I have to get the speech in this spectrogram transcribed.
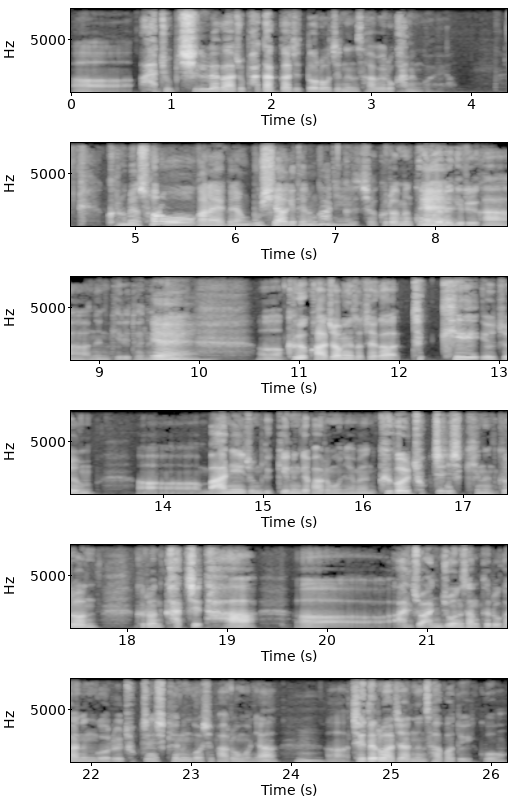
아, 아주 신뢰가 아주 바닥까지 떨어지는 사회로 가는 거예요. 그러면 서로 간에 그냥 무시하게 되는 거 아니에요? 그렇죠. 그러면 공멸의 예. 길을 가는 길이 되는데 예. 어, 그 과정에서 제가 특히 요즘 어, 많이 좀 느끼는 게 바로 뭐냐면 그걸 촉진시키는 그런 그런 같이 다 어, 아주 안 좋은 상태로 가는 거를 촉진시키는 것이 바로 뭐냐 음. 어, 제대로 하지 않는 사과도 있고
